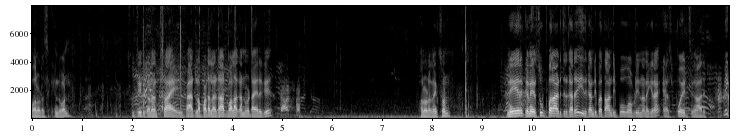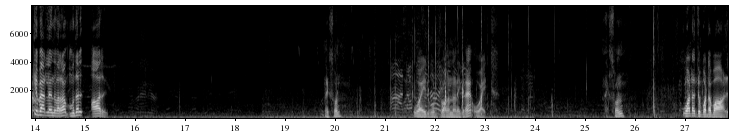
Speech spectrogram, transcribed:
பாலோட செகண்ட் ஒன் சுற்றிருக்கான ட்ரை பேட்டில் படலை. டாட் பாலாக கன்வெர்ட் ஆகிருக்கு அவளோட நெக்ஸ்ட் ஒன் நேருக்கு நேர் சூப்பராக அடிச்சிருக்காரு. இது கண்டிப்பாக தாண்டி போகும் அப்படின்னு நினைக்கிறேன். எஸ் போயிடுச்சுங்க ஆறு. விக்கி பேட்லேருந்து வர முதல் ஆறு. நெக்ஸ்ட் ஒன் ஒயிட் கொடுத்துருவாங்கன்னு நினைக்கிறேன். ஒயிட் நெக்ஸ்ட் ஒன் ஓட்டச்சு போட்ட பால்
